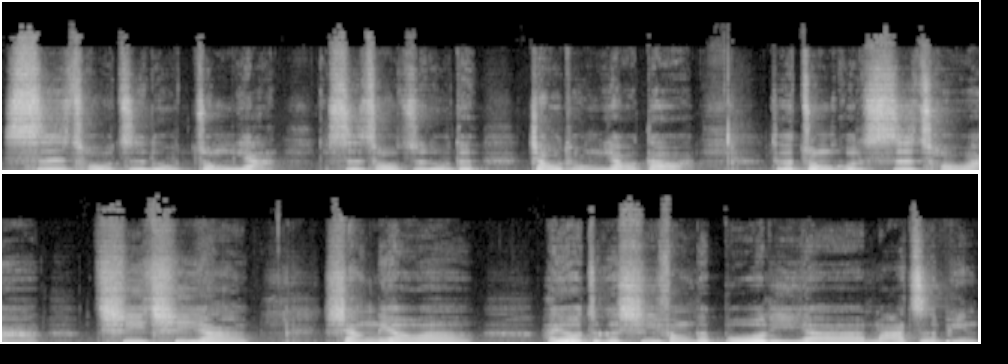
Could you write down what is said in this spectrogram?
丝绸之路中亚丝绸之路的交通要道啊，这个中国的丝绸啊。漆器啊，香料啊，还有这个西方的玻璃呀、麻织品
